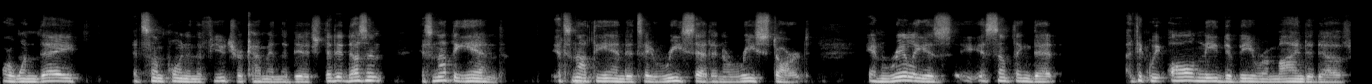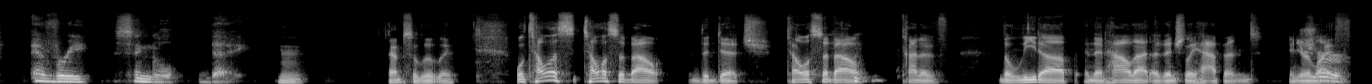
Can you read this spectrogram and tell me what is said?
or when they at some point in the future come in the ditch that it doesn't it's not the end. It's not the end. It's a reset and a restart and really is is something that i think we all need to be reminded of every single day. Mm, absolutely. Well tell us tell us about the ditch tell us about kind of the lead up and then how that eventually happened in your sure. life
